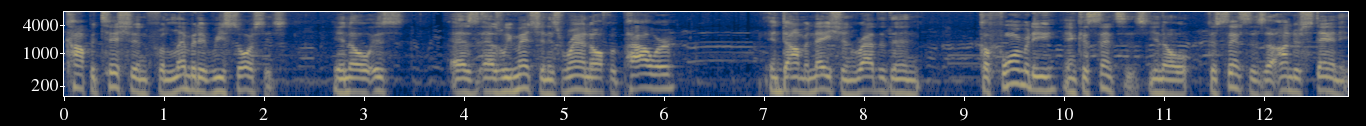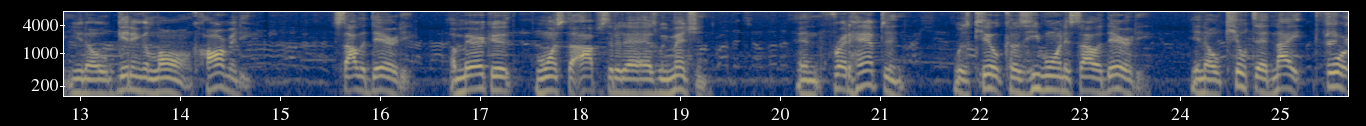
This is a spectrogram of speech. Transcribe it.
competition for limited resources. You know, it's as as we mentioned, it's ran off of power and domination rather than conformity and consensus. You know, consensus, or understanding. You know, getting along, harmony, solidarity. America wants the opposite of that, as we mentioned. And Fred Hampton was killed because he wanted solidarity. You know, killed at night, four,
